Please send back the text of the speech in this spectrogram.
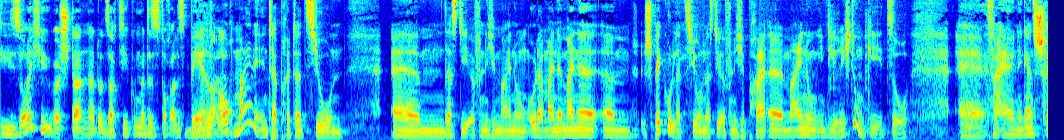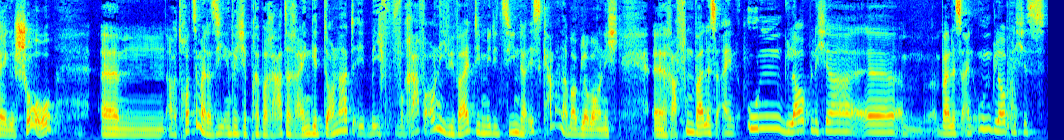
die Seuche überstanden hat und sagt, hier, guck mal, das ist doch alles Wäre Pillepalle. auch meine Interpretation, ähm, dass die öffentliche Meinung oder meine meine ähm, Spekulation, dass die öffentliche Pre äh, Meinung in die Richtung geht. So, äh, es war ja eine ganz schräge Show. Ähm, aber trotzdem hat er sich irgendwelche Präparate reingedonnert. Ich raff auch nicht, wie weit die Medizin da ist, kann man aber glaube ich auch nicht äh, raffen, weil es ein unglaublicher, äh, weil es ein unglaubliches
